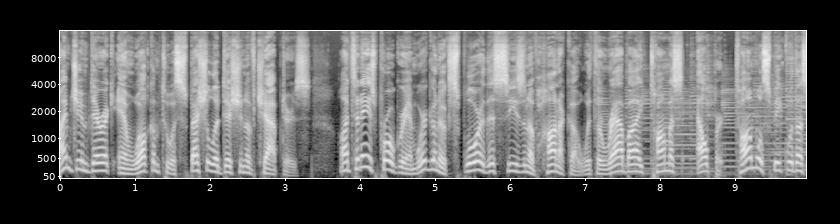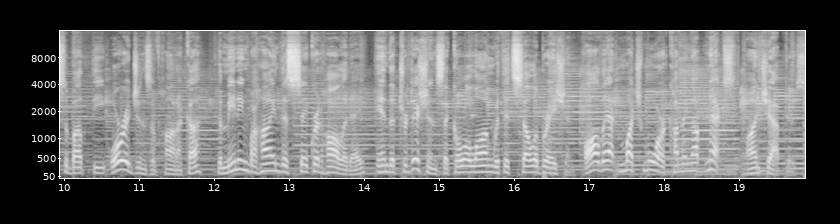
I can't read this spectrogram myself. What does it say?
I'm Jim Derrick, and welcome to a special edition of Chapters. On today's program, we're going to explore this season of Hanukkah with the Rabbi Thomas Alpert. Tom will speak with us about the origins of Hanukkah, the meaning behind this sacred holiday, and the traditions that go along with its celebration. All that much more coming up next on Chapters.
